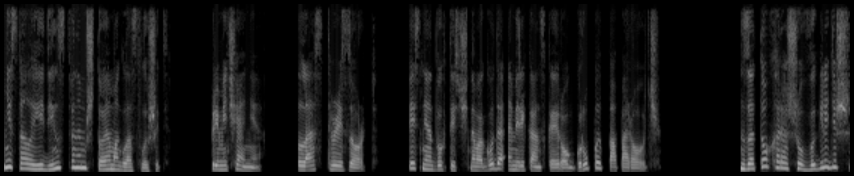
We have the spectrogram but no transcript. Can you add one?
не стало единственным, что я могла слышать. Примечание. Last Resort. Песня 2000 года американской рок-группы Papa Roach. Зато хорошо выглядишь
